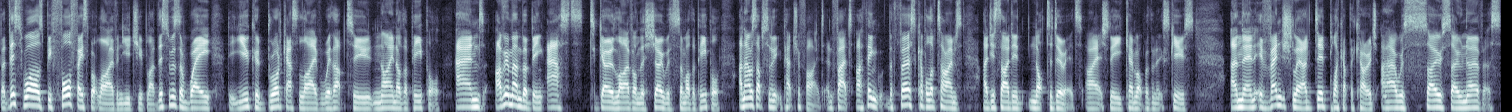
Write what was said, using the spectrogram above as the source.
but this was before Facebook Live and YouTube Live. This was a way that you could broadcast live with up to nine other people. And I remember being asked to go live on this show with some other people, and I was absolutely petrified. In fact, I think the first couple of times I decided not to do it, I actually came up with an excuse. And then eventually I did pluck up the courage, and I was so, so nervous.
